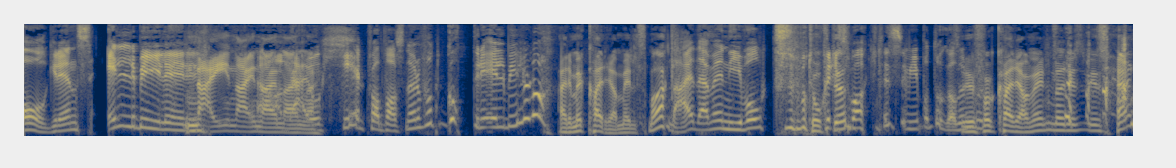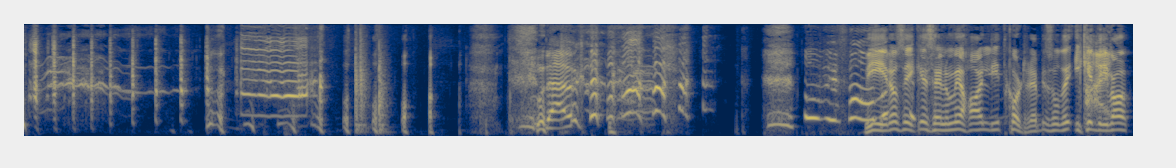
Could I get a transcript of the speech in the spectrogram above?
Ålgrens elbiler. Nei, nei, nei, nei. Det er jo helt fantastisk. Har du fått godteri-elbiler, da! Er det med karamellsmak? Nei, det er med 9 volt. Tok du den? Smakene på tunga. Så du får karamell når du spiser den? Det er jo Oh. Vi gir oss ikke, selv om vi har litt kortere episoder. Ikke driv og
